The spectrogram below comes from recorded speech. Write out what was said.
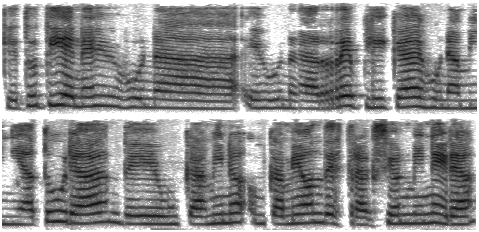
que tú tienes es una, es una réplica, es una miniatura de un camino, un camión de extracción minera.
